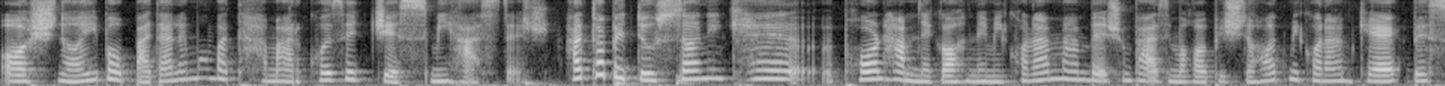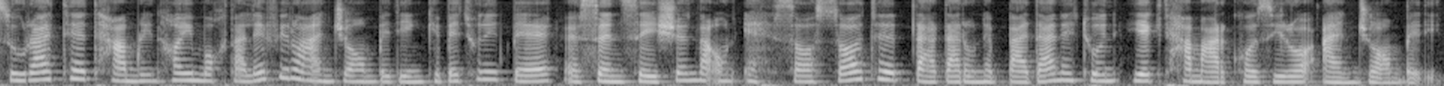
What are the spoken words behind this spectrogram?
آشنایی با بدنمون و تمرکز جسمی هستش. حتی به دوستانی که پورن هم نگاه نمی‌کنم من بهشون بعضی موقع پیشنهاد می‌کنم که به صورت تمرین های مختلفی رو انجام بدین که بتونید به sensation و اون احساسات در درون بدنتون یک تمرکزی رو انجام بدید.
